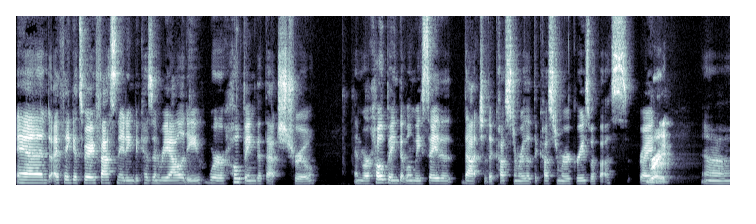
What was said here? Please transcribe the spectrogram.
And i think it's very fascinating because in reality we're hoping that that's true. And we're hoping that when we say that that to the customer that the customer agrees with us right? Right uh,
